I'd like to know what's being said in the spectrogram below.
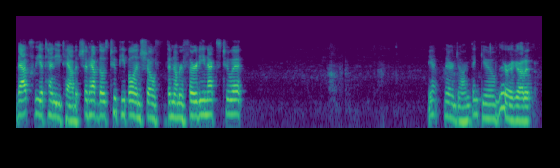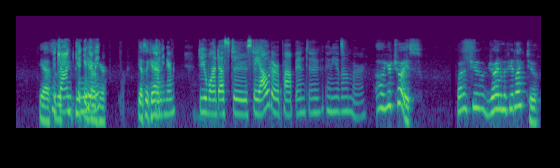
That's the attendee tab. It should have those two people and show the number 30 next to it. Yep, there, John. Thank you. There, I got it. Yeah. So Hey, John, can you hear me? here. Yes, I Can can. you hear me? Do you want us to stay out or pop into any of them or? Oh, your choice. Why don't you join them if you'd like to?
